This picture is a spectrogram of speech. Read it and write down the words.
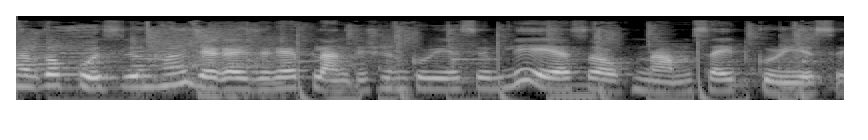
আপোনালোকক কৈছিলোঁ নহয় জেগাই জেগাই প্লান্টেশ্যন কৰি আছে বুলি এয়া চাওক নাম চাইড কৰি আছে।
